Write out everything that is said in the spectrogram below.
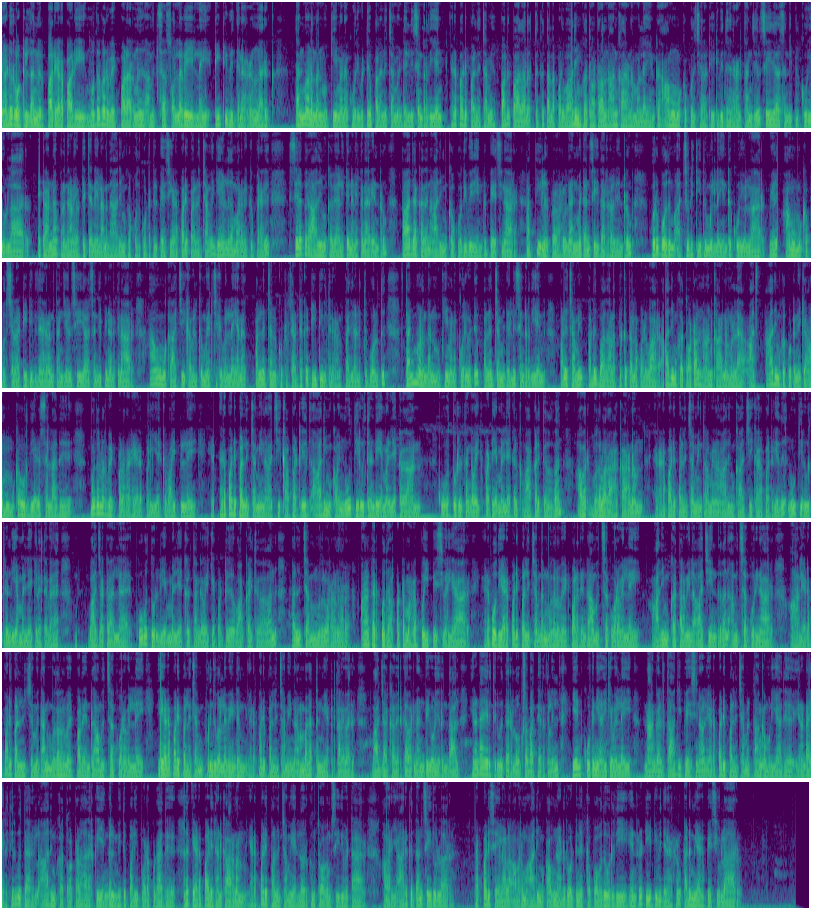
நடு ரோட்டில் தான் நிற்பார் எடப்பாடி. முதல்வர் வேட்பாளர்னு அமித்ஷா சொல்லவே இல்லை. டிடிவி தினகரன் நறுக் தன்மானந்தான் முக்கியம் என கூறிவிட்டு பழனிசாமி டெல்லி சென்றது ஏன்? எடப்பாடி பழனிசாமி படு பாதாளத்துக்கு தள்ளப்படுவார். அதிமுக தோற்றால் நான் காரணமல்ல என்று அமமுக பொதுச்செயலாளர் டிடிவி தினகரன் தஞ்சையில் செய்தியாளர் சந்திப்பில் கூறியுள்ளார். நேற்று அண்ணா பிறந்தநாளையொட்டி சென்னையில் நடந்த அதிமுக பொதுக்கூட்டத்தில் பேசிய எடப்பாடி பழனிசாமி ஜெயலலிதா மறைவுக்கு பிறகு சில பேர் அதிமுகவை அளிக்க நினைத்தனர் என்றும் பாஜக தான் அதிமுக உதவியது என்றும் பேசினார். மத்தியில் இருப்பவர்கள் நன்மைதான் செய்தார்கள் என்றும் ஒருபோதும் அச்சுறுத்தியதும் இல்லை என்று கூறியுள்ளார். மேலும் அமமுக பொதுச்செயலாளர் டிடிவி தினகரன் தஞ்சையில் செய்தியாளர் சந்திப்பு நடத்தினார். அமமுக ஆட்சியை கவிழ்க்க முயற்சிக்கவில்லை என பழனிசாமி குற்றச்சாட்டுக்கு டிடிவி தினகரன் பதிலளித்த பொழுது தன்மானம் தான் முக்கியம் என கூறிவிட்டு பழனிசாமி டெல்லி சென்றது ஏன்? பழனிசாமி படுபாதாளத்துக்கு தள்ளப்படுவார். அதிமுக தோற்றால் நான் காரணமல்ல. அதிமுக கூட்டணிக்கு அமமுக உறுதியாக செல்லாது. முதல்வர் வேட்பாளராக எடப்பாடி ஏற்க வாய்ப்பில்லை. எடப்பாடி பழனிசாமியின் ஆட்சி காப்பாற்றியது அதிமுகவின் நூற்றி இருபத்தி ரெண்டு எம்எல்ஏக்கள் தான். கூவத்தூரில் தங்க வைக்கப்பட்ட எம்எல்ஏக்கள் வாக்களித்ததுதான் அவர் முதல்வராக காரணம். எடப்பாடி பழனிசாமியின் தலைமையிலான அதிமுக ஆட்சியை காப்பாற்றியது நூற்றி இருபத்தி ரெண்டு எம்எல்ஏக்களை தவிர பாஜக அல்ல. கூவத்தூரில் எம்எல்ஏக்கள் தங்க வைக்கப்பட்டு வாக்களித்ததால்தான் பழனிசாமி முதல்வரானார். ஆனால் தற்போது அப்பட்டமாக பொய் பேசி வருகிறார். எப்போது எடப்பாடி பழனிசாமி தான் முதல்வர் வேட்பாளர் என்று அமித்ஷா கூறவில்லை. அதிமுக தலைமையில் ஆட்சி என்றுதான் அமித்ஷா கூறினார். ஆனால் எடப்பாடி பழனிசாமி தான் முதல்வர் வேட்பாளர் என்று அமித்ஷா கூறவில்லை. இதை எடப்பாடி பழனிசாமி புரிந்து கொள்ள வேண்டும். எடப்பாடி பழனிசாமி நம்பகத்தன்மையற்ற தலைவர். பாஜகவிற்கு அவர் நன்றியோடு இருந்தால் இரண்டாயிரத்தி இருபத்தாறு லோக்சபா தேர்தலில் ஏன் கூட்டணி அளிக்கவில்லை நாங்கள் தாக்கி பேசினால் எடப்பாடி பழனிசாமி தாங்க முடியாது. இரண்டாயிரத்தி இருபத்தாறில் அதிமுக தோற்றால் அதற்கு எங்கள் மீது பழி போடக்கூடாது. அதற்கு எடப்பாடி தான் காரணம். எடப்பாடி பழனிசாமி எல்லோருக்கும் துரோகம் செய்துவிட்டார். அவர் யாருக்கு தான் செய்துள்ளார்? தப்படி செயலால் அவரும் அதிமுகவும் நடுரோட்டில் நிற்கப் போவது உறுதி என்று டிடிவி தினகரன் கடுமையாக பேசியுள்ளார்.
